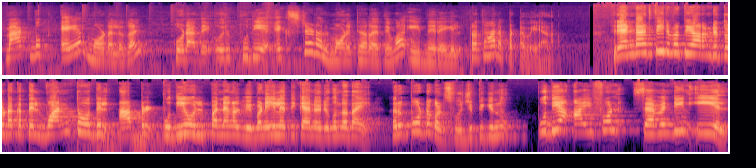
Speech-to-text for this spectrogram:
മാക്ബുക്ക് എയർ മോഡലുകൾ കൂടാതെ ഒരു പുതിയ എക്സ്റ്റേണൽ മോണിറ്റർ എന്നിവ ഈ നിരയിൽ പ്രധാനപ്പെട്ടവയാണ്. രണ്ടായിരത്തി ഇരുപത്തിയാറിന്റെ തുടക്കത്തിൽ വൻതോതിൽ ആപ്പിൾ പുതിയ ഉൽപ്പന്നങ്ങൾ വിപണിയിലെത്തിക്കാൻ ഒരുങ്ങുന്നതായി റിപ്പോർട്ടുകൾ സൂചിപ്പിക്കുന്നു. പുതിയ ഐഫോൺ സെവന്റീൻ ഇയിൽ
